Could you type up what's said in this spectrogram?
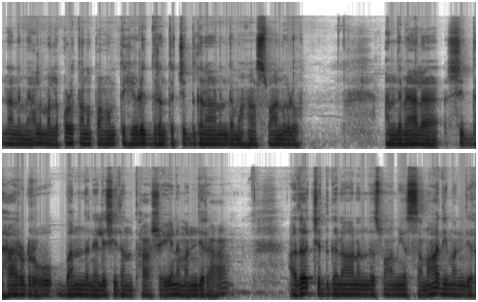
ನನ್ನ ಮ್ಯಾಲೆ ಮಲ್ಕೊಳ್ತಾನಪ್ಪ ಅಂತ ಹೇಳಿದ್ರಂತ ಚಿದ್ಗನಾನಂದ ಮಹಾಸ್ವಾಮಿಗಳು. ಅಂದ ಮ್ಯಾಲೆ ಸಿದ್ಧಾರೂಢರು ಬಂದು ನೆಲೆಸಿದಂಥ ಶಯನ ಮಂದಿರ, ಅದ ಚಿದ್ಗನಾನಂದ ಸ್ವಾಮಿಯ ಸಮಾಧಿ ಮಂದಿರ.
